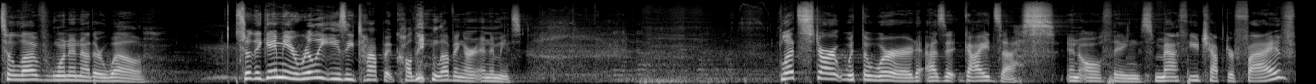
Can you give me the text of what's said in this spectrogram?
to love one another well. So they gave me a really easy topic called loving our enemies. Let's start with the word as it guides us in all things. Matthew chapter 5,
